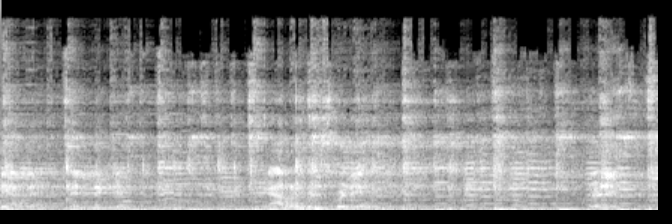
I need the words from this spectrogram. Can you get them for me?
ಮಾಡಿ ಅಲ್ಲೇ ನಿಲ್ಲಕ್ಕೆ. ಯಾರನ್ನು ಬಿಡಿಸ್ಬೇಡಿ ಹೇಳಿ.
